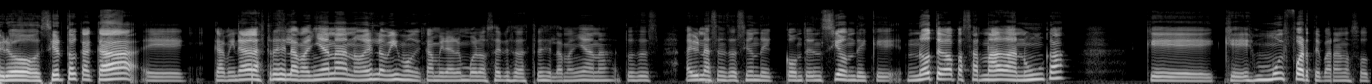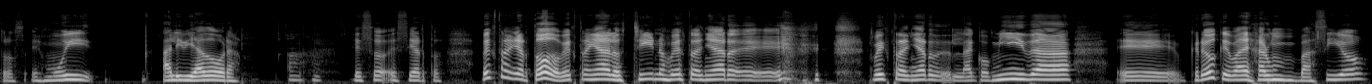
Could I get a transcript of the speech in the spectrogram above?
pero cierto que acá eh, caminar a las 3 de la mañana no es lo mismo que caminar en Buenos Aires a las 3 de la mañana, entonces hay una sensación de contención, de que no te va a pasar nada nunca, que, que es muy fuerte para nosotros, es muy aliviadora. Ajá. Eso es cierto. Voy a extrañar todo, voy a extrañar a los chinos, voy a extrañar, eh, voy a extrañar la comida. eh, creo que va a dejar un vacío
